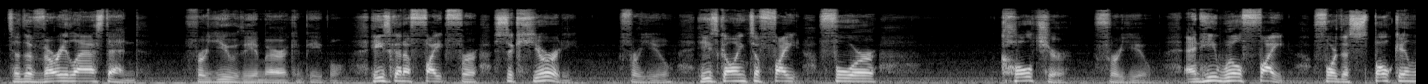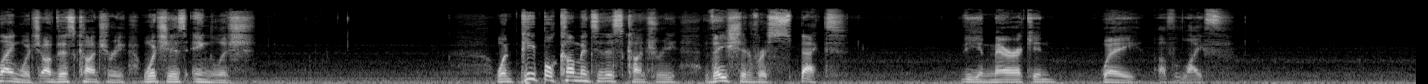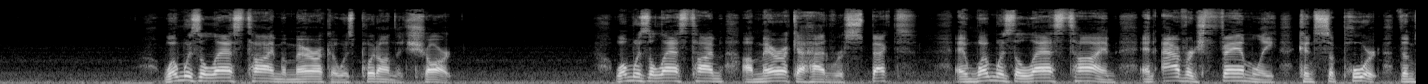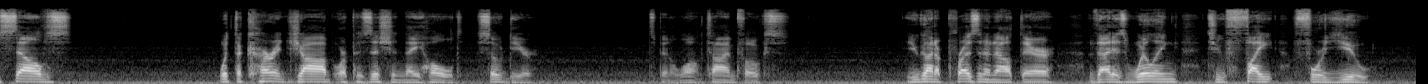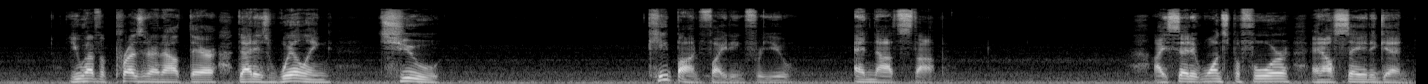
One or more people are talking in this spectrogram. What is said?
to the very last end for you, the American people. He's going to fight for security for you. He's going to fight for culture for you. And he will fight for the spoken language of this country, which is English. When people come into this country, they should respect the American way of life. When was the last time America was put on the chart? When was the last time America had respect? And when was the last time an average family can support themselves with the current job or position they hold so dear? It's been a long time, folks. You got a president out there that is willing to fight for you. You have a president out there that is willing to keep on fighting for you and not stop. I said it once before and I'll say it again.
